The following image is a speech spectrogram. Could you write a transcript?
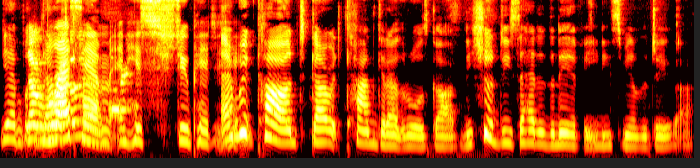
Yeah, but the Bless him and his stupidity. Emmerich can't. Garrett can get out of the rose garden. He should. He's the head of the navy. He needs to be able to do that.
